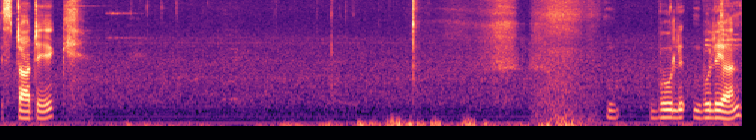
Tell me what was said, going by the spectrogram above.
static bool boolean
